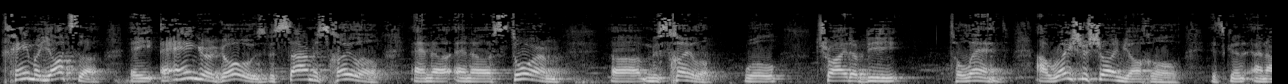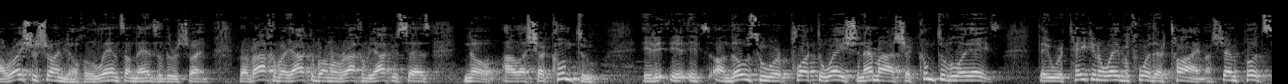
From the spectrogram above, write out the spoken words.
Chema Yotza, a, a anger goes, Visar Mischayel, and a, and a storm, uh, will try to be to land. Al Rosh it's going and Al Rosh Hashanah Yachol lands on the heads of the Rishayim. Rav Achav Yaakov and Rav Yaakov says, no, Al Ashakumtu. It, it, it's on those who were plucked away. V'loyes. They were taken away before their time. Hashem puts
